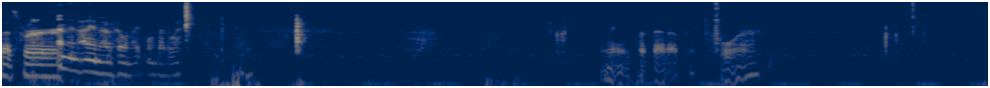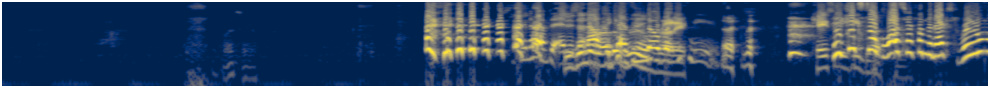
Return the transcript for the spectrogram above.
So that's for And then I am out of Hell Knight form, by the way. Let me put that up to four. Bless you. You're gonna have to edit She's that out because room, nobody Ronnie. sneezed. Casey, He can still bless bless her from the next room.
